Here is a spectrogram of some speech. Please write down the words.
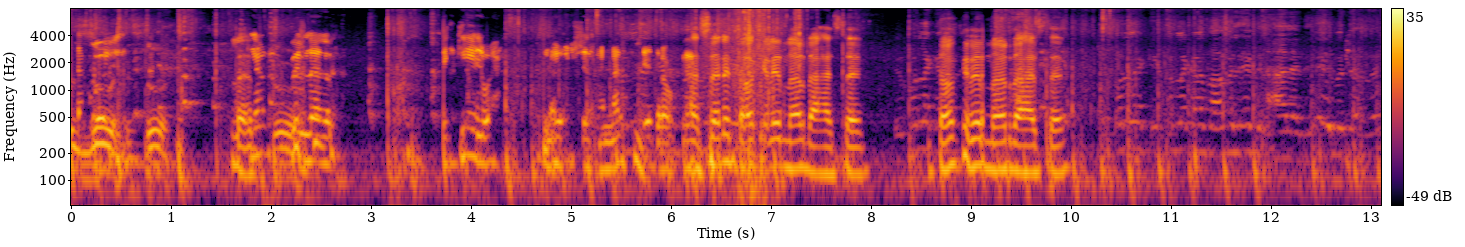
الزون الزون لا. نفس بال الكيلو إحنا نفس الناس يضرب حسان انت واكل إيه النهارده يا حسان؟ انت واكل إيه النهارده يا حسان؟ يقول لك يقول لك أنا بعمل إيه بالحاله دي إيه بتعمل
